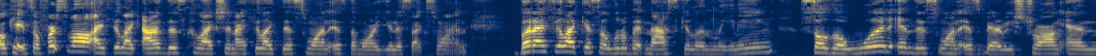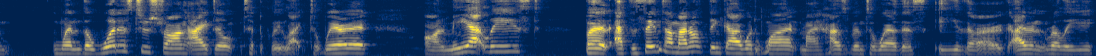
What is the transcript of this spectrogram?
okay, so first of all, I feel like out of this collection, I feel like this one is the more unisex one but I feel like it's a little bit masculine leaning. So the wood in this one is very strong. And when the wood is too strong, I don't typically like to wear it on me at least. But at the same time, I don't think I would want my husband to wear this either. I didn't really,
